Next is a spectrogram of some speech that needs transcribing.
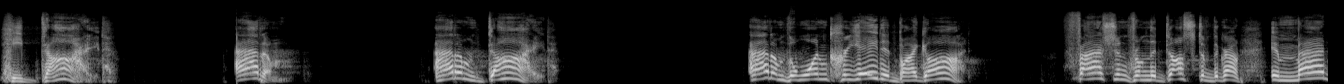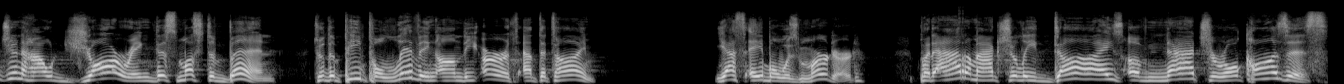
he died. Adam. Adam died. Adam, the one created by God, fashioned from the dust of the ground. Imagine how jarring this must have been to the people living on the earth at the time. Yes, Abel was murdered, but Adam actually dies of natural causes.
